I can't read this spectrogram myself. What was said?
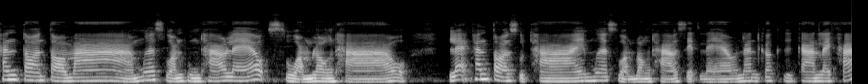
ขั้นตอนต่อมาเมื่อสวมถุงเท้าแล้วสวมรองเท้า และขั้นตอนสุดท้ายเมื่อสวมรองเท้าเสร็จแล้ว นั่นก็คือการอะไรคะ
